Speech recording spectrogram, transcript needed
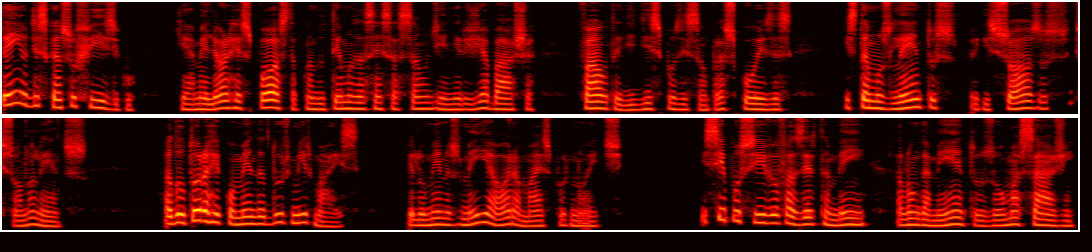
Tem o descanso físico, que é a melhor resposta quando temos a sensação de energia baixa, falta de disposição para as coisas, estamos lentos, preguiçosos e sonolentos. A doutora recomenda dormir mais, pelo menos meia hora mais por noite. E, se possível, fazer também alongamentos ou massagem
